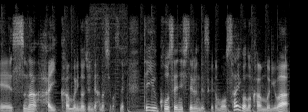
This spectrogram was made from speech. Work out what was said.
えー、砂、灰、冠の順で話してますね。っていう構成にしてるんですけども、最後の冠は、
